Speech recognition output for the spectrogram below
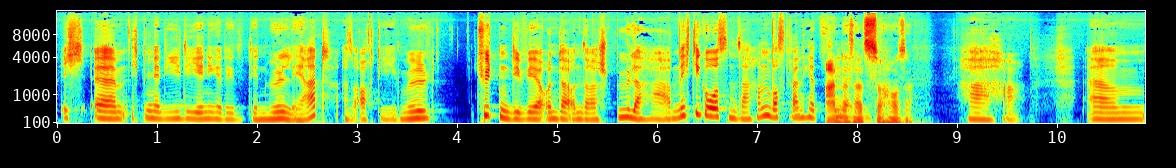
ich, ähm, ich bin ja die, diejenige, die den Müll leert. Also auch die Mülltüten, die wir unter unserer Spüle haben. Nicht die großen Sachen, was gar nicht jetzt. Anders als zu Hause. Haha. Ähm,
